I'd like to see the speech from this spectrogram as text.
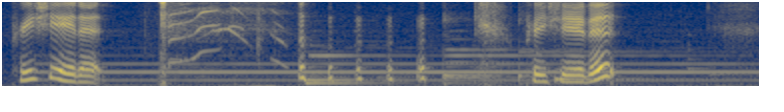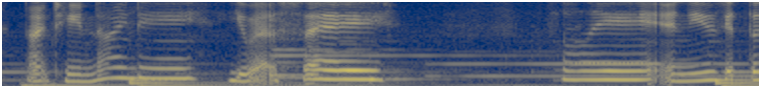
appreciate it. appreciate it. 1990, USA and you get the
